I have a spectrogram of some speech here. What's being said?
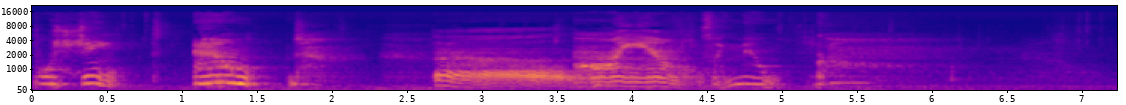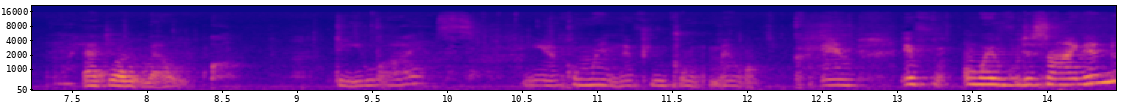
Push it out. Uh, I am. It's like milk. I drink milk. Do you guys? Yeah, comment if you drink milk. And if we've decided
